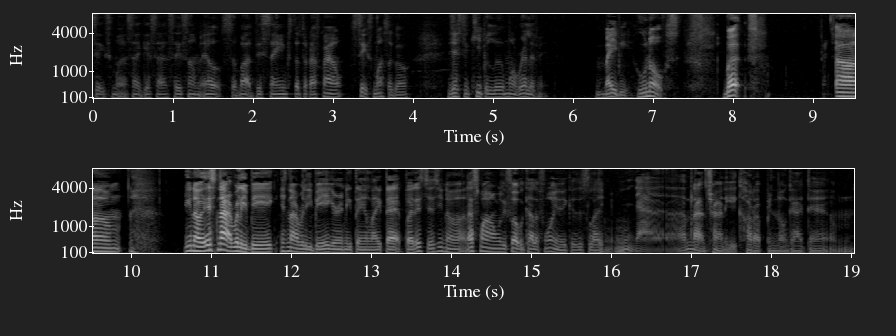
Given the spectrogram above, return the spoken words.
six months, I guess I'll say something else about this same stuff that I found six months ago, just to keep it a little more relevant. Maybe who knows? But um, you know, it's not really big. It's not really big or anything like that. But it's just you know that's why I don't really fuck with California because it's like nah, I'm not trying to get caught up in no goddamn.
